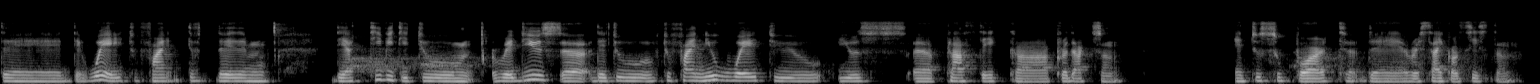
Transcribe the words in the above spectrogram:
the, the way to find the, the, um, the activity to reduce uh, the to to find new way to use uh, plastic uh, production and to support the recycle system.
